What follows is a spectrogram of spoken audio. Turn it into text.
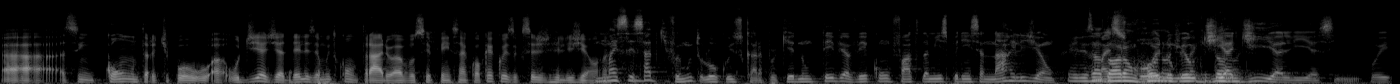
assim, contra, tipo, o, a- o dia a dia deles é muito contrário a você pensar em qualquer coisa que seja de religião, né? Mas você sabe que foi muito louco isso, cara, porque não teve a ver com o fato da minha experiência na religião. Eles mas adoram foi Ronald no meu dia a dia ali, assim. Foi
